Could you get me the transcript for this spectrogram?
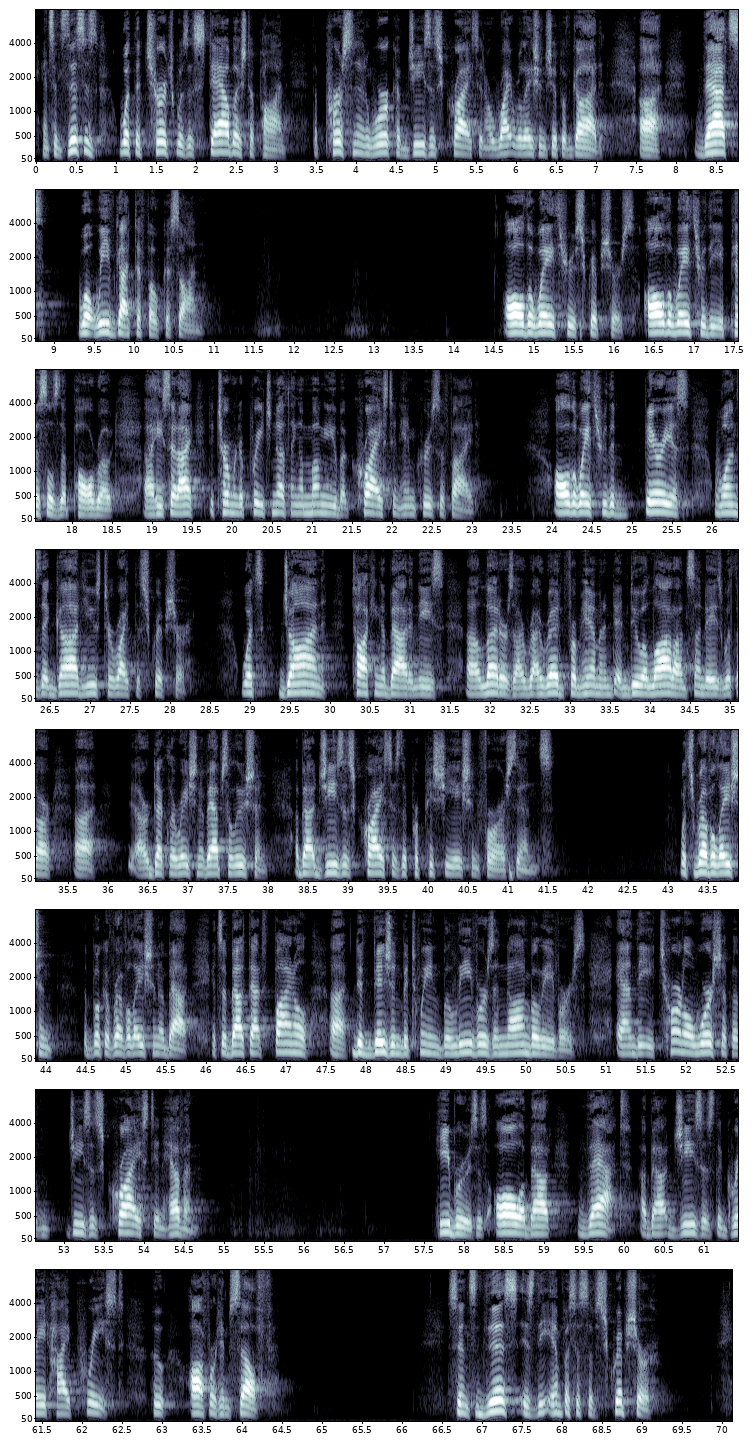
and since this is what the church was established upon, the person and work of Jesus Christ and our right relationship of God, uh, that's what we've got to focus on. All the way through scriptures, all the way through the epistles that Paul wrote. Uh, he said, I determined to preach nothing among you but Christ and Him crucified. All the way through the various ones that God used to write the scripture. What's John talking about in these uh, letters? I, I, read from him and, and, do a lot on Sundays with our, uh, our declaration of absolution about Jesus Christ as the propitiation for our sins. What's Revelation, the book of Revelation, about? It's about that final uh, division between believers and non believers and the eternal worship of Jesus Christ in heaven. Hebrews is all about that, about Jesus, the great high priest who offered himself. Since this is the emphasis of Scripture,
